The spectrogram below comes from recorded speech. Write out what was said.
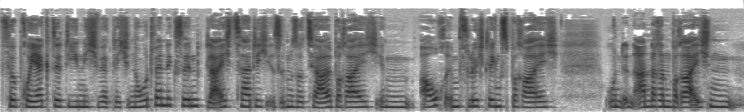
für Projekte, die nicht wirklich notwendig sind. Gleichzeitig ist im Sozialbereich, im, auch im Flüchtlingsbereich und in anderen Bereichen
